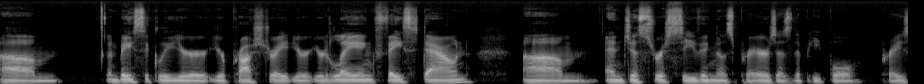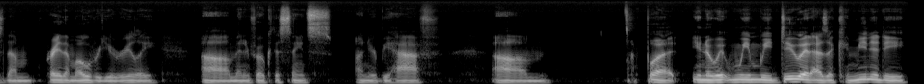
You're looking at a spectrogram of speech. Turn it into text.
Um, and basically, you're you're prostrate, you're you're laying face down, um, and just receiving those prayers as the people praise them, pray them over you, really, um, and invoke the saints on your behalf. Um, but you know, it, when we do it as a community,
